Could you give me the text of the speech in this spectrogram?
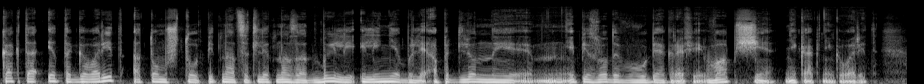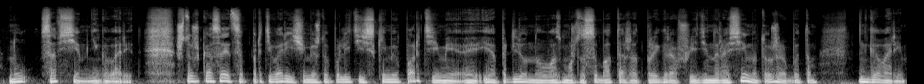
Как-то это говорит о том, что 15 лет назад были или не были определенные эпизоды в его биографии. Вообще никак не говорит. Ну, совсем не говорит. Что же касается противоречий между политическими партиями э, и определенного, возможно, саботажа от проигравшей Единой России, мы тоже об этом говорим.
